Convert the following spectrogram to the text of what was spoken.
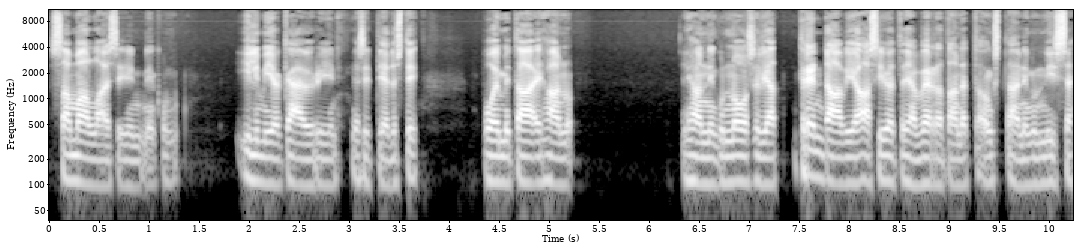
samanlaisiin niin kuin ilmiökäyriin. Ja sitten tietysti poimitaan ihan, ihan niin kuin nousevia, trendaavia asioita ja verrataan, että onko tämä niin kuin niissä,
